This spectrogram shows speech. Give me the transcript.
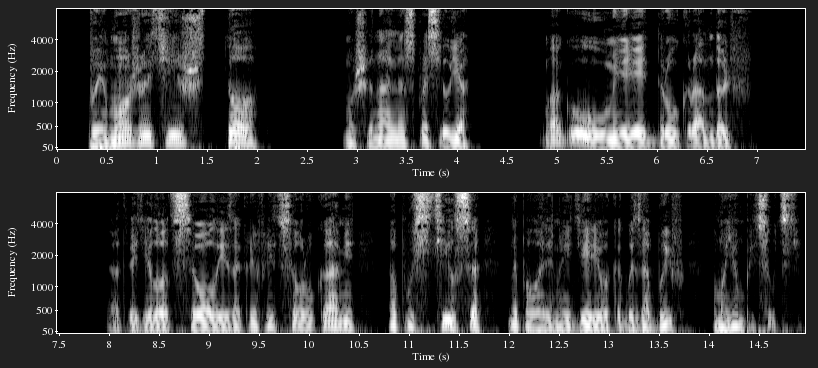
— Вы можете что? — машинально спросил я. — Могу умереть, друг Рандольф, — ответил Отсол и, закрыв лицо руками, опустился на поваленное дерево, как бы забыв о моем присутствии.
